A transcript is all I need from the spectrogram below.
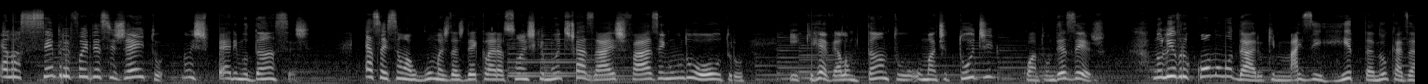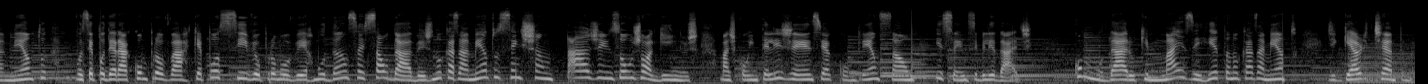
Ela sempre foi desse jeito. Não espere mudanças. Essas são algumas das declarações que muitos casais fazem um do outro e que revelam tanto uma atitude quanto um desejo. No livro Como Mudar o que mais irrita no casamento, você poderá comprovar que é possível promover mudanças saudáveis no casamento sem chantagens ou joguinhos, mas com inteligência, compreensão e sensibilidade. Como Mudar o que mais irrita no casamento, de Gary Chapman.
